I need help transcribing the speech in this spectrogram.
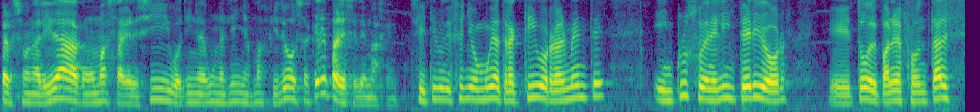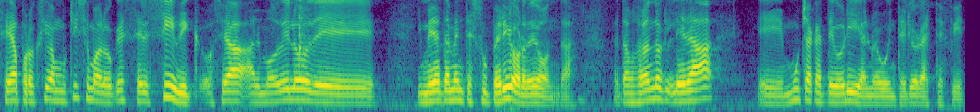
personalidad, como más agresivo, tiene algunas líneas más filosas. ¿Qué le parece la imagen? Sí, tiene un diseño muy atractivo realmente. Incluso en el interior, eh, todo el panel frontal se aproxima muchísimo a lo que es el Civic, o sea, al modelo de inmediatamente superior de Honda. Estamos hablando que le da mucha categoría al nuevo interior a este Fit.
